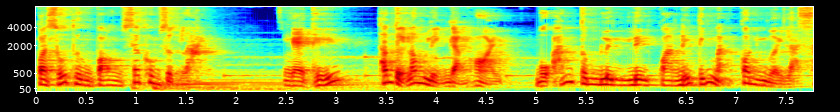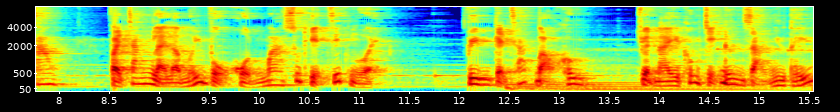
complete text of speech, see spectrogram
con số thương vong sẽ không dừng lại. Nghe thế, thám tử Long liền gặng hỏi, vụ án tâm linh liên quan đến tính mạng con người là sao? Phải chăng lại là mấy vụ hồn ma xuất hiện giết người? Viên cảnh sát bảo không, chuyện này không chỉ đơn giản như thế.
